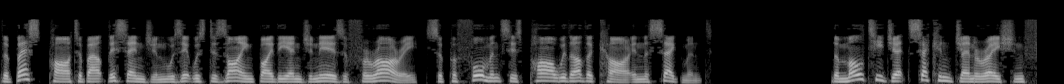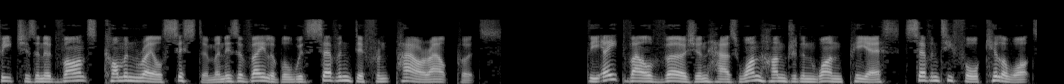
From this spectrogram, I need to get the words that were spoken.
The best part about this engine was it was designed by the engineers of Ferrari, so performance is par with other car in the segment. The Multijet second generation features an advanced common rail system and is available with seven different power outputs. The 8-valve version has 101 PS, 74 kilowatts,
